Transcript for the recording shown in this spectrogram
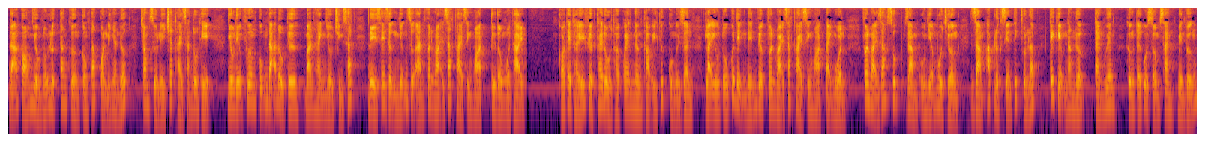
đã có nhiều nỗ lực tăng cường công tác quản lý nhà nước trong xử lý chất thải rắn đô thị. Nhiều địa phương cũng đã đầu tư, ban hành nhiều chính sách để xây dựng những dự án phân loại rác thải sinh hoạt từ đầu nguồn thải. Có thể thấy việc thay đổi thói quen nâng cao ý thức của người dân là yếu tố quyết định đến việc phân loại rác thải sinh hoạt tại nguồn. Phân loại rác giúp giảm ô nhiễm môi trường, giảm áp lực diện tích chôn lấp, tiết kiệm năng lượng, tài nguyên, hướng tới cuộc sống xanh, bền vững.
